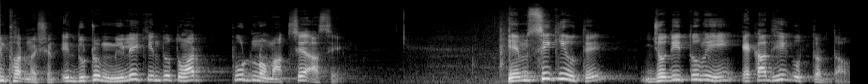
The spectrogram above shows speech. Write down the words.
ইনফরমেশন এই দুটো মিলে কিন্তু তোমার পূর্ণ মার্কসে আসে। এমসিকিউতে যদি তুমি একাধিক উত্তর দাও,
